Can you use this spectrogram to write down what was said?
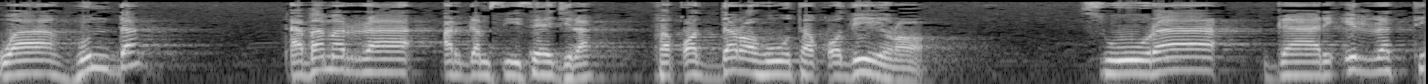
وهند أبا أبمر أرقم سيسيجرة فقدره تقديرا. سورة قارئ الرت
